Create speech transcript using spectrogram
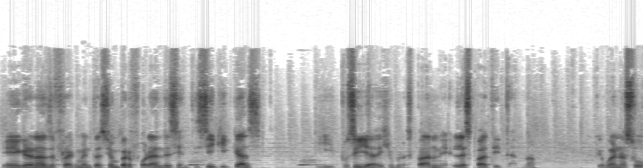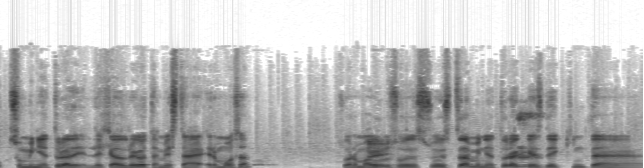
eh, granadas de fragmentación perforantes y antipsíquicas. Y pues sí, ya dijimos la espada, la espada titán, ¿no? Que bueno, su, su miniatura de- del Caldo Rego también está hermosa. Su armadura, su, su- esta miniatura que es de quinta,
